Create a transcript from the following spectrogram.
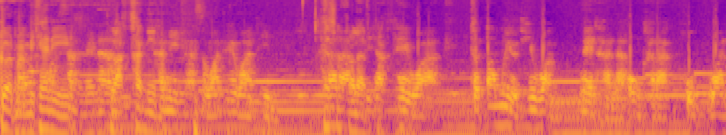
เกิดมามีแค่นี้สั่งในนามรักคณินคณินอัศวเทวาทินให้ช็อกโกแลต พิทักษ์เทวา จะต้องมาอยู่ที่วังในฐานะองครักษ์ทุกวัน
